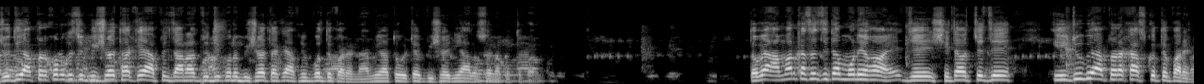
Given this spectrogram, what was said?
যদি আপনার কোনো কিছু বিষয় থাকে, আপনি জানার যদি কোনো বিষয় থাকে, আপনি বলতে পারেন। আমি হয়তো ওইটা বিষয় নিয়ে আলোচনা করতে পারব। তবে আমার কাছে যেটা মনে হয় যে, সেটা হচ্ছে যে, ইউটিউবে আপনারা কাজ করতে পারেন।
